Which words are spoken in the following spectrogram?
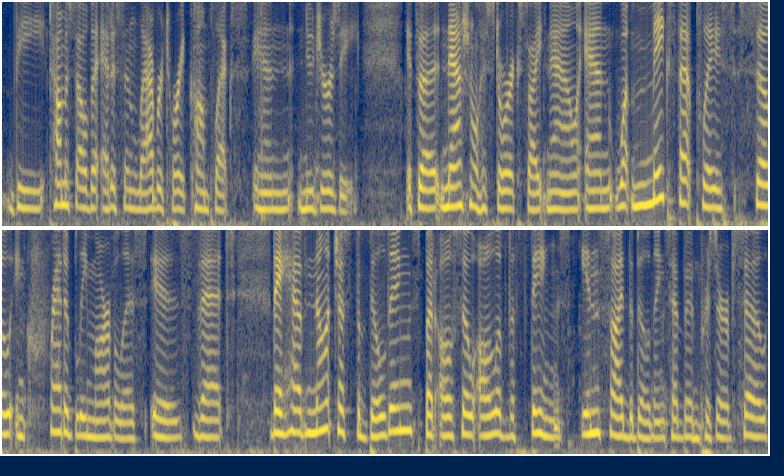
the Thomas Alva Edison Laboratory Complex in New Jersey. It's a National Historic Site now, and what makes that place so incredibly marvelous is that they have not just the buildings, but also all of the things inside the buildings have been preserved. So,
